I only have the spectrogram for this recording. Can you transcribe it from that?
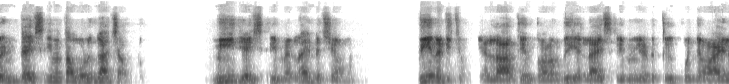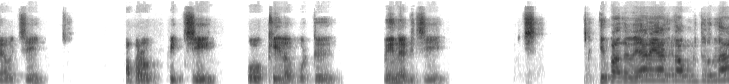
ரெண்டு ஐஸ்கிரீமை தான் ஒழுங்கா சாப்பிடும். மீதி ஐஸ்கிரீம் எல்லாம் என்ன செய்யும்? வீணடிக்கும். எல்லாத்தையும் திறந்து எல்லா ஐஸ்கிரீமையும் எடுத்து கொஞ்சம் வாயில வச்சு அப்புறம் பிச்சு கீழே போட்டு வீணடிச்சு. இப்ப அதை வேற யாருக்கா கொடுத்துருந்தா?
